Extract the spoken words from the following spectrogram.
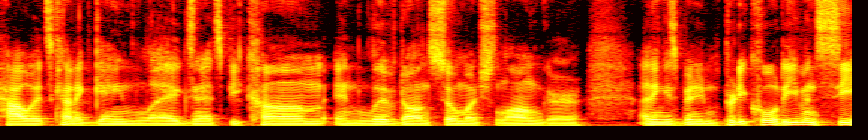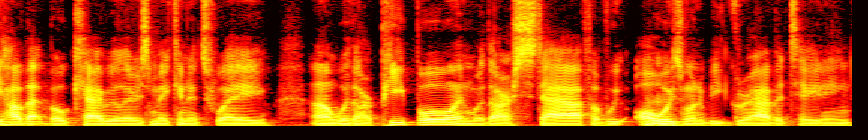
how it's kind of gained legs and it's become and lived on so much longer. I think it's been pretty cool to even see how that vocabulary is making its way uh, with our people and with our staff. Of we always mm. want to be gravitating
